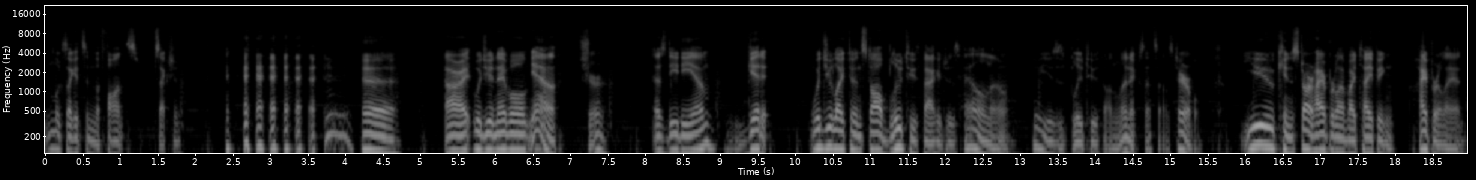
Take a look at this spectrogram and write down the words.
Looks like it's in the fonts section. uh, all right. Would you enable? Yeah, sure. SDDM, get it. Would you like to install Bluetooth packages? Hell no. Who uses Bluetooth on Linux? That sounds terrible. You can start Hyprland by typing Hyprland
